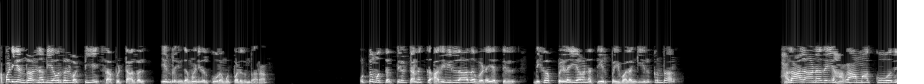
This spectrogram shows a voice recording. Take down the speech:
அப்படியென்றால் நபி அவர்கள் வட்டியை சாப்பிட்டார்கள் என்று இந்த மனிதர் கூற முற்படுகின்றாரா? ஒட்டுமொத்தத்தில் தனக்கு அறிவில்லாத விடயத்தில் மிக பிழையான தீர்ப்பை வழங்கியிருக்கின்றார். ஹலாலானதை ஹராமாக்குவது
